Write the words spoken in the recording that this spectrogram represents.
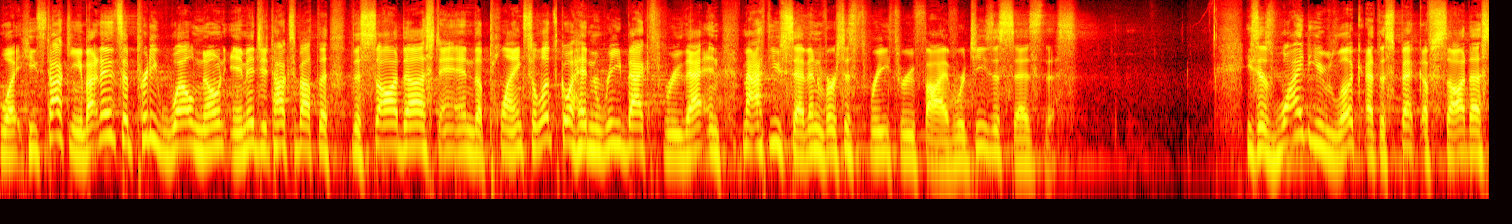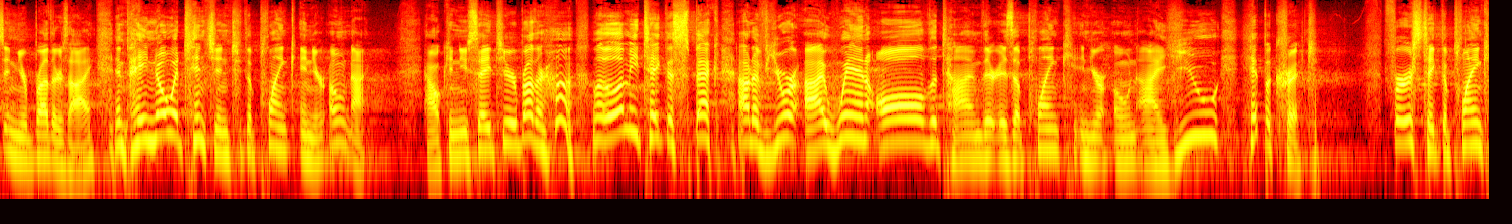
what he's talking about. And it's a pretty well known image. It talks about the, the sawdust and the plank. So let's go ahead and read back through that in Matthew 7, verses 3 through 5, where Jesus says this. He says, Why do you look at the speck of sawdust in your brother's eye and pay no attention to the plank in your own eye? How can you say to your brother, huh, let me take the speck out of your eye when all the time there is a plank in your own eye? You hypocrite. First, take the plank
